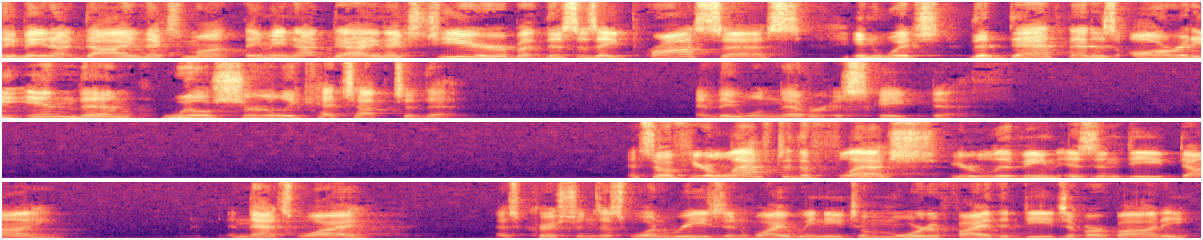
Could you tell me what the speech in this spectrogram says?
They may not die next month. They may not die next year, but this is a process in which the death that is already in them will surely catch up to them. And they will never escape death. And so, if you're left to the flesh, your living is indeed dying. And that's why, as Christians, that's one reason why we need to mortify the deeds of our body,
